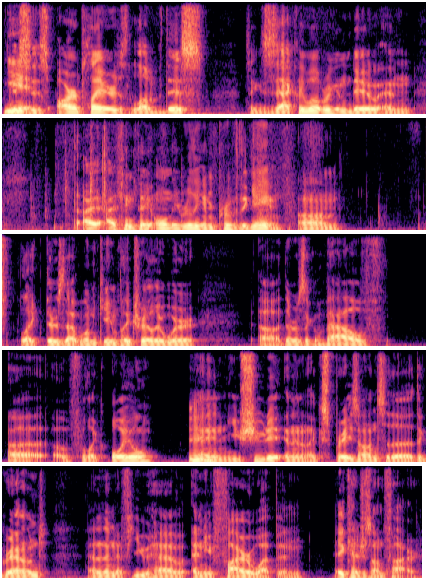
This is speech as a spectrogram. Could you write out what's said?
This is our players love this. It's exactly what we're gonna do, and I I think they only really improve the game. Um, like there's that one gameplay trailer where uh, there was like a valve uh, for like oil and you shoot it and then it like sprays onto the, the ground and then if you have any fire weapon it catches on fire.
